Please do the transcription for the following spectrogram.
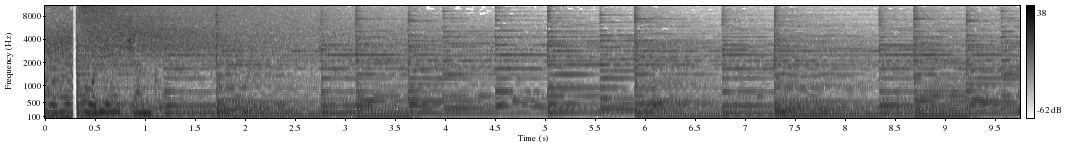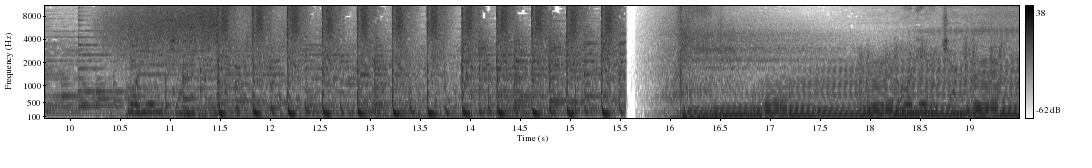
Audio, Audio Jungle. Audio Jungle. Audio Jungle.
